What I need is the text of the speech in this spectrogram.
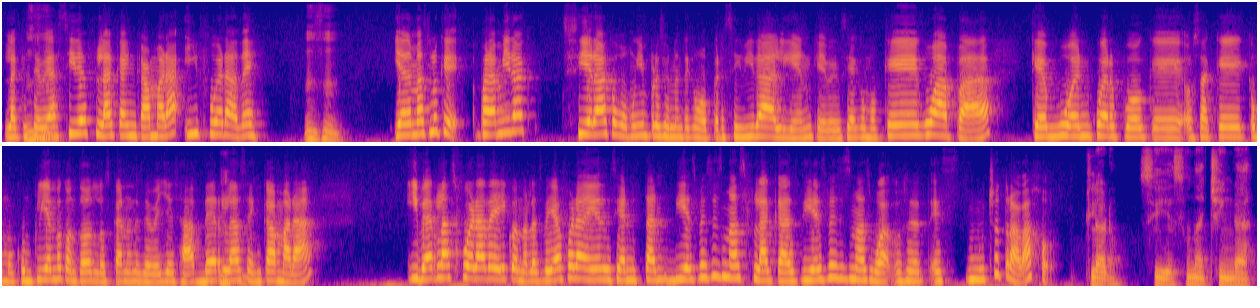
La que se ve así de flaca en cámara y fuera de. Y además lo que, para mí era, sí era como muy impresionante como percibir a alguien que decía como, qué guapa, qué buen cuerpo, que, o sea, que como cumpliendo con todos los cánones de belleza, verlas en cámara y verlas fuera de ahí, cuando las veía fuera de ahí decían, están 10 veces más flacas, 10 veces más guapas, o sea, es mucho trabajo. Claro, sí, es una chinga.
